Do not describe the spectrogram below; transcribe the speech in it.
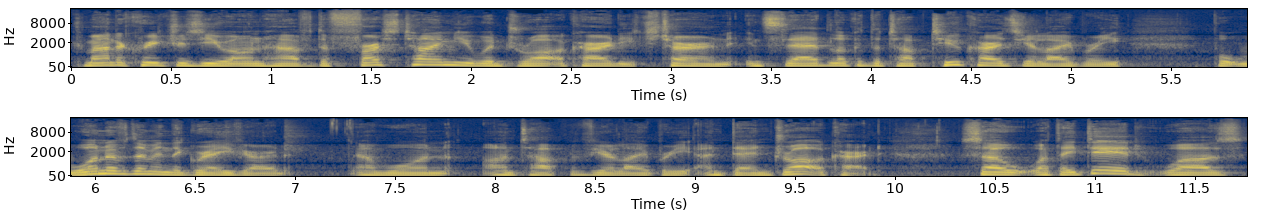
Commander creatures you own have the first time you would draw a card each turn. Instead, look at the top two cards of your library, put one of them in the graveyard and one on top of your library, and then draw a card. So what they did was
